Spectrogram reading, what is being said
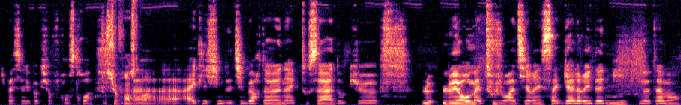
qui passait à l'époque sur France 3 sur France 3 euh, avec les films de Tim Burton avec tout ça. Donc euh, le, héros m'a toujours attiré, sa galerie d'ennemis notamment.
